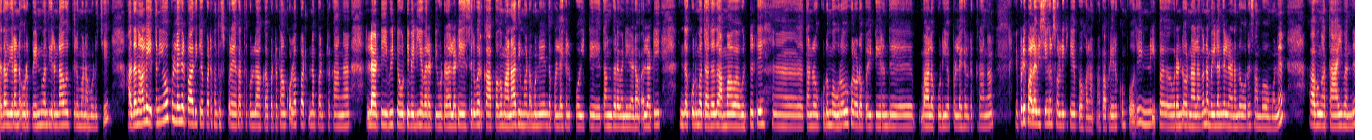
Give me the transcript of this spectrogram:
ஏதாவது இரண்டு ஒரு பெண் வந்து இரண்டாவது திருமணம் முடிச்சு, அதனால் எத்தனையோ பிள்ளைகள் பாதிக்கப்பட்டிருக்காங்க. துஷ்பிரயோகத்துக்கு உள்ளாக்கப்பட்டிருக்காங்க, கொலை இல்லாட்டி வீட்டை விட்டு வெளியே விரட்டி விட்றா, இல்லாட்டி சிறுவர் காப்பகம், அனாதி மடம்னு இந்த பிள்ளைகள் போயிட்டு தங்குற வேண்டிய இடம். இல்லாட்டி இந்த குடும்பத்தை அதாவது அம்மாவை விட்டுட்டு தன்னோட குடும்ப உறவுகளோட போயிட்டு இருந்து வாழக்கூடிய பிள்ளைகள் இருக்கிறாங்க. இப்படி பல விஷயங்கள் சொல்லிக்கிட்டே போகலாம். அப்போ அப்படி இருக்கும்போது இன்னும் இப்போ ரெண்டு ஒரு நாளாக நம்ம இலங்கையில் நடந்த ஒரு சம்பவம் ஒன்று அவங்க தாய் வந்து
